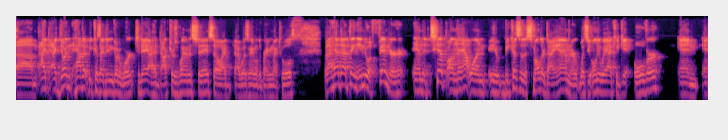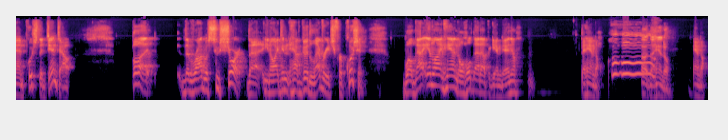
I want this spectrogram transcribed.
um, I, I don't have it because I didn't go to work today. I had doctor's appointments today, so I, I wasn't able to bring my tools. But I had that thing into a fender, and the tip on that one, it- because of the smaller diameter, was the only way I could get over and and push the dent out. But the rod was too short. That you know I didn't have good leverage for pushing. Well, that inline handle, hold that up again, Daniel. The handle Oh, the handle. handle.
